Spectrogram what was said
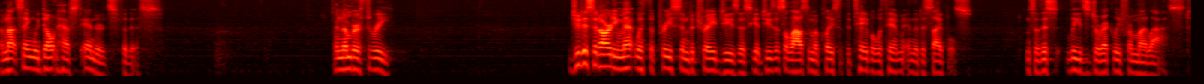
I'm not saying we don't have standards for this. And number three, Judas had already met with the priests and betrayed Jesus, yet Jesus allows him a place at the table with him and the disciples. And so this leads directly from my last.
